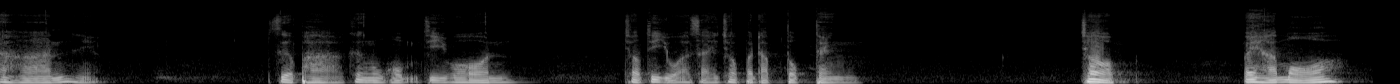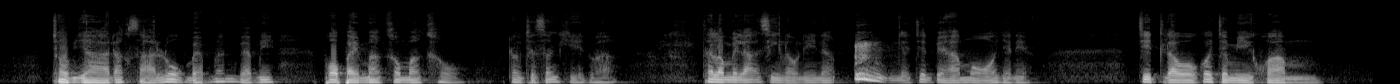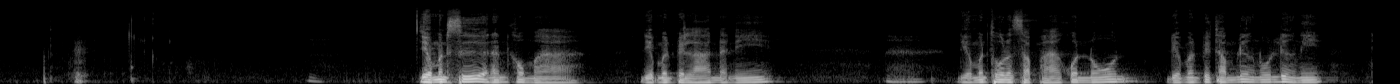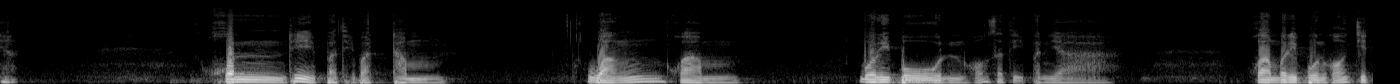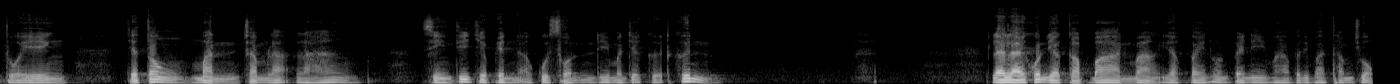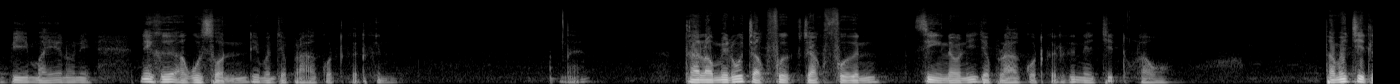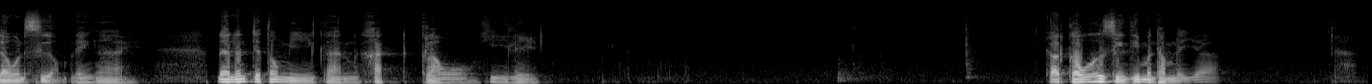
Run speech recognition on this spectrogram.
อาหารเนี่ยเสื้อผ้าเครื่องนุ่งห่มจีวร ชอบที่อยู่อาศัยชอบประดับตกแต่ง ชอบ ไปหาหมอ ชอบยารักษาโรคแบบนั้นแบบนี้ พอไปมากเข้ามาเข้า เราจะสังเกตว่า ถ้าเราไม่ละสิ่งเหล่านี้นะอย่างเช่นไปหาหมออย่างเนี้ยจิตเราก็จะมีความเดี๋ยวมันซื้ออันนั้นเข้ามา เดี๋ยวมันเป็นร้านอันนี้ เดี๋ยวมันโทรศัพท์หาคนโน้น เดี๋ยวมันไปทำเรื่องโน้นเรื่องนี้ คนที่ปฏิบัติธรรม หวังความบริบูรณ์ของสติปัญญา ความบริบูรณ์ของจิตตัวเอง จะต้องหมั่นชำระล้าง สิ่งที่จะเป็นอกุศลที่มันจะเกิดขึ้น หลายๆ คนอยากกลับบ้านบ้าง อยากไปนู่นไปนี่มาปฏิบัติธรรมช่วงปีใหม่นู่นนี่นี่คืออกุศลที่มันจะปรากฏเกิดขึ้น นะถ้าเราไม่รู้จักฝึกจากฝืน สิ่งเหล่านี้จะปรากฏเกิดขึ้นในจิตของเราทำให้จิตเรามันเสื่อมได้ง่าย ดังนั้นจะต้องมีการขัดเกลาขี้เลสขัดเกลาก็คือสิ่งที่มันทำได้ยาก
